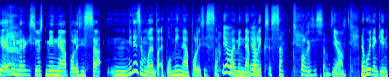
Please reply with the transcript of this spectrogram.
ja esimerkiksi just Minneapolisissa, mm, miten se muuten taipuu, Minneapolisissa Joo, vai Minneapoliksessa? Poliisissa. Joo, no kuitenkin,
